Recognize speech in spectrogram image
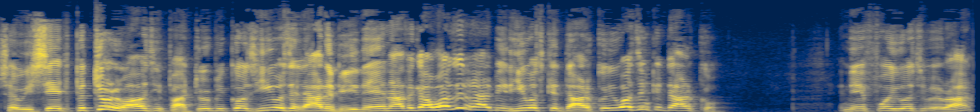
So we said Patur. Why was he Patur? Because he was allowed to be there, and the other guy wasn't allowed to be there. He was Kedarko, he wasn't Kedarko. And therefore he was, right?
